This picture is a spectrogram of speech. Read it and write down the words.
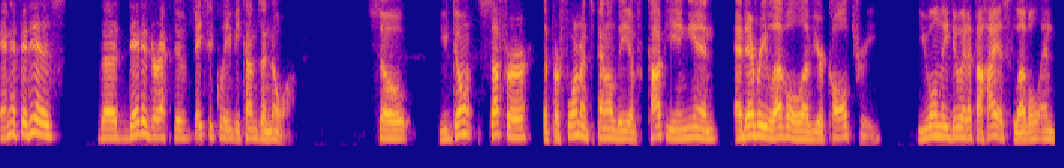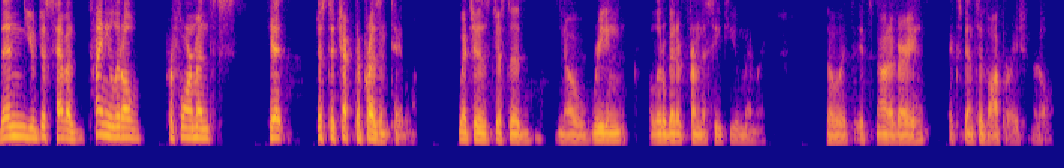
And if it is, the data directive basically becomes a no-op. So you don't suffer the performance penalty of copying in at every level of your call tree. You only do it at the highest level, and then you just have a tiny little performance hit just to check the present table, which is just a, you know, reading a little bit of, from the CPU memory. So it's, it's not a very expensive operation at all.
